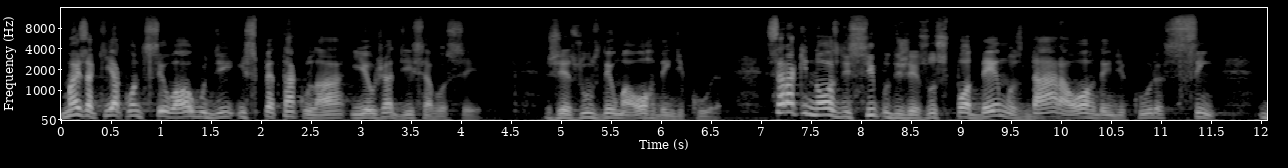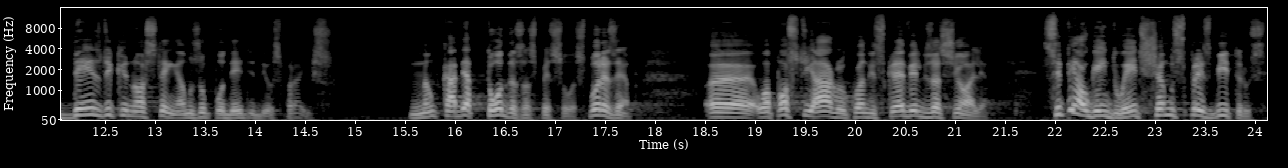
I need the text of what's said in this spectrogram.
Mas aqui aconteceu algo de espetacular e eu já disse a você. Jesus deu uma ordem de cura. Será que nós, discípulos de Jesus, podemos dar a ordem de cura? Sim, desde que nós tenhamos o poder de Deus para isso. Não cabe a todas as pessoas. Por exemplo, é, o apóstolo Tiago, quando escreve, ele diz assim: olha, se tem alguém doente, chama os presbíteros.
